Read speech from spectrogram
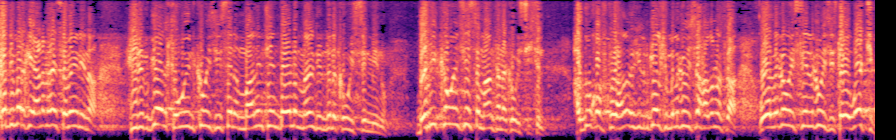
kadib marka yana maxaan samaynaynaa hilibgeelka waynu ka weysaysana maalintiin doona maalintiin doona ka weysaysan mayno berri ka weysaysa maantana ka weysaysan hadduu qofku hilibgeelka ma laga weysan waxaad odhanaysaa waa laga weysan laga weysaysta waa waajib.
